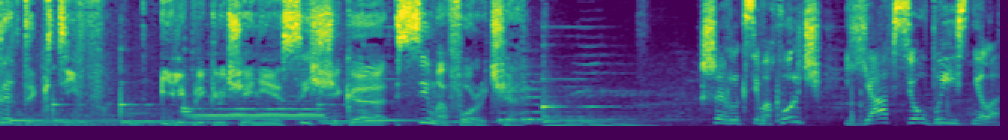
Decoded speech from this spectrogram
детектив. Или приключения сыщика Симафорыча Шерлок Симафорыч, я все выяснила.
